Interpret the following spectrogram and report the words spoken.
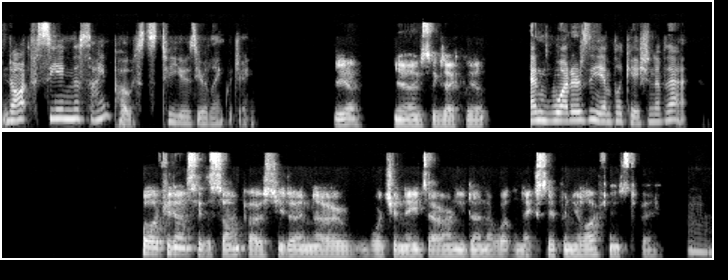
not seeing the signposts to use your languaging yeah yeah that's exactly it and what is the implication of that well, if you don't see the signpost, you don't know what your needs are, and you don't know what the next step in your life needs to be. Mm.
